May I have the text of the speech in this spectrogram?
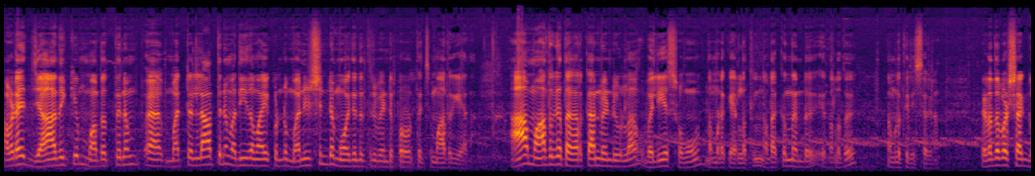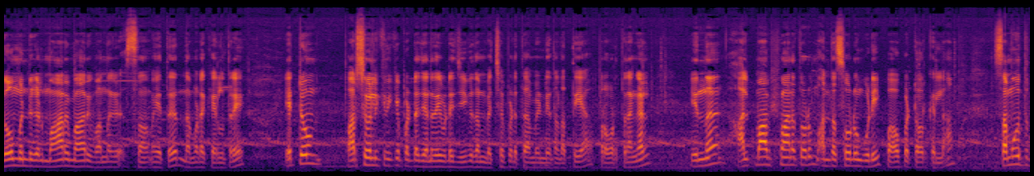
അവിടെ ജാതിക്കും മതത്തിനും മറ്റെല്ലാത്തിനും അതീതമായി കൊണ്ട് മനുഷ്യന്റെ മോചനത്തിന് വേണ്ടി പ്രവർത്തിച്ച മാതൃകയാണ്. ആ മാതൃക തകർക്കാൻ വേണ്ടിയുള്ള വലിയ ശ്രമവും നമ്മുടെ കേരളത്തിൽ നടക്കുന്നുണ്ട് എന്നുള്ളത് നമ്മൾ തിരിച്ചറിയണം. ഇടതുപക്ഷ ഗവൺമെന്റുകൾ മാറി മാറി വന്ന സമയത്ത് നമ്മുടെ കേരളത്തിലെ ഏറ്റവും പാർശ്വവൽക്കരിക്കപ്പെട്ട ജനതയുടെ ജീവിതം മെച്ചപ്പെടുത്താൻ വേണ്ടി നടത്തിയ പ്രവർത്തനങ്ങൾ. ഇന്ന് ആത്മാഭിമാനത്തോടും അന്തസ്സോടും കൂടി പാവപ്പെട്ടവർക്കെല്ലാം സമൂഹത്തിൽ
